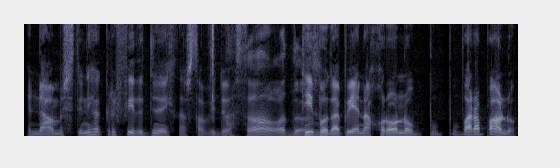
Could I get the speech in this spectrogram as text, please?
ενάμιση, την είχα κρυφή. Δεν την έδειχνα στα βίντεο. Αυτό, όντως. Τίποτα, επί ένα χρόνο που, που παραπάνω.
